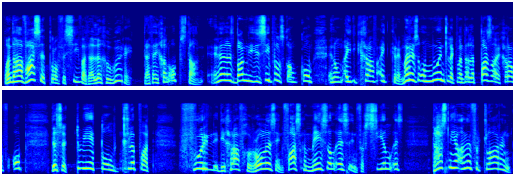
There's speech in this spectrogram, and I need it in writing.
Want daar was 'n profesie wat hulle gehoor het dat hy gaan opstaan. En hulle is bang die disippels gaan kom en hom uit die graf uitkry. Maar dit is onmoontlik want hulle pas daai graf op. Dis 'n 2 ton klip wat voor die graf gerol is en vasgemessel is en verseël is. Daar's nie 'n ander verklaring.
